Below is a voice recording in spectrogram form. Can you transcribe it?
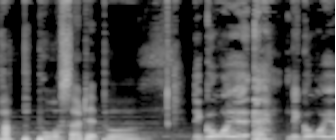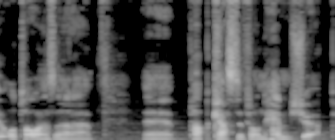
papppåsar typ. Och... Det går ju, det går ju att ta en sån här eh, pappkasse från Hemköp.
